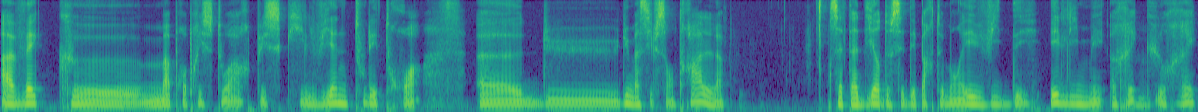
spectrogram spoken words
avec ma propre histoire, puisqu'ils viennent tous les trois du, du, Massif central, c'est-à-dire de ces départements évidés, élimés, récurés,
